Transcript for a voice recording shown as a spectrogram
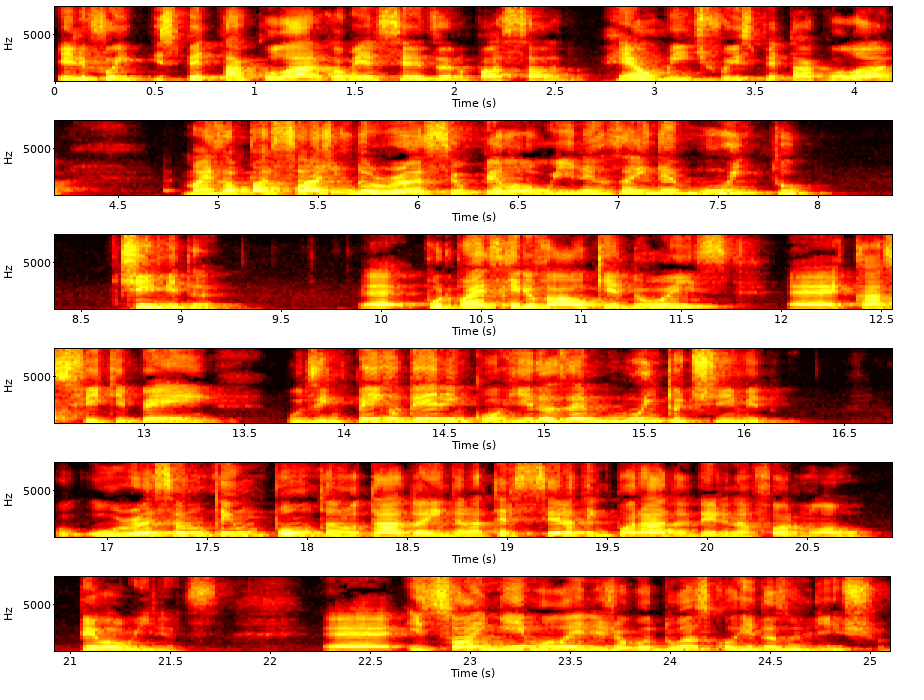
Ele foi espetacular com a Mercedes ano passado, realmente foi espetacular. Mas a passagem do Russell pela Williams ainda é muito tímida. É, por mais que ele vá ao Q2, é, classifique bem, o desempenho dele em corridas é muito tímido. O, o, Russell não tem um ponto anotado ainda na terceira temporada dele na Fórmula 1, pela Williams. É, e só em Imola ele jogou duas corridas no lixo.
